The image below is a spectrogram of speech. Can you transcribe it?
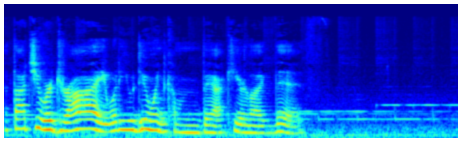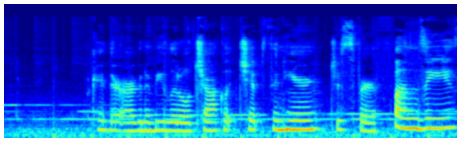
I thought you were dry. What are you doing coming back here like this? Okay, there are gonna be little chocolate chips in here just for funsies.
